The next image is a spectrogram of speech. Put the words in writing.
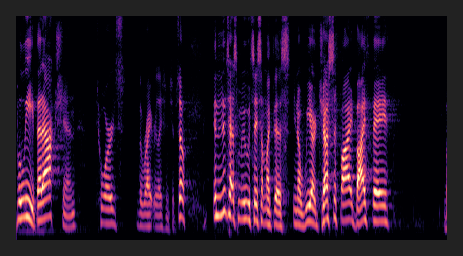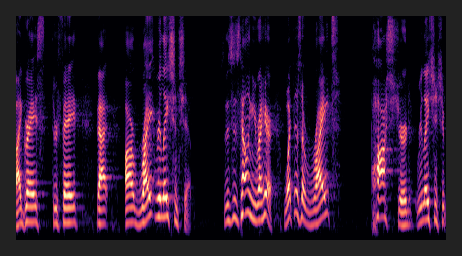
belief, that action, towards the right relationship. So in the New Testament, we would say something like this you know, we are justified by faith, by grace, through faith, that our right relationship. So this is telling you right here what does a right postured relationship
